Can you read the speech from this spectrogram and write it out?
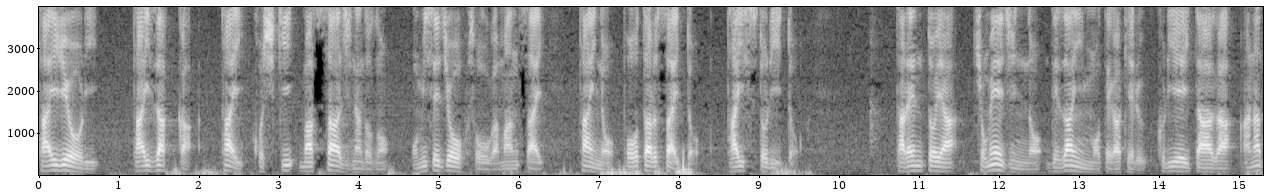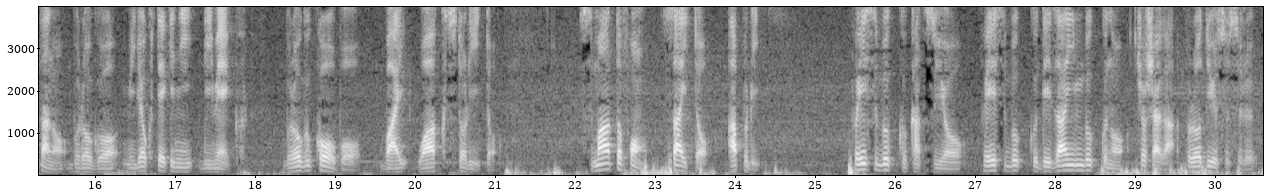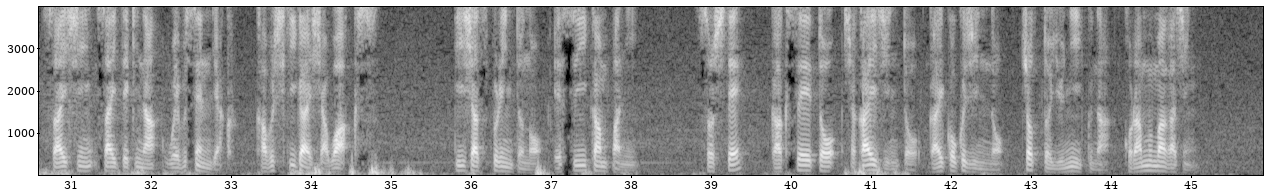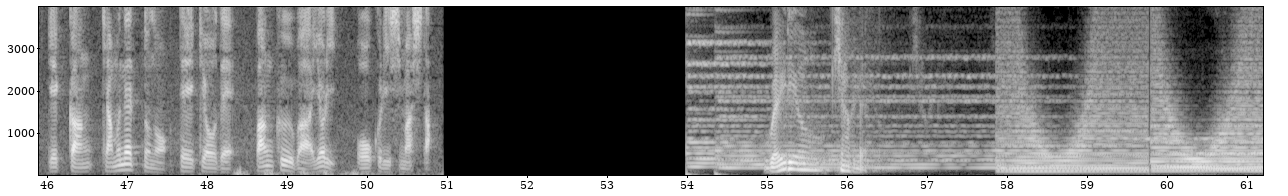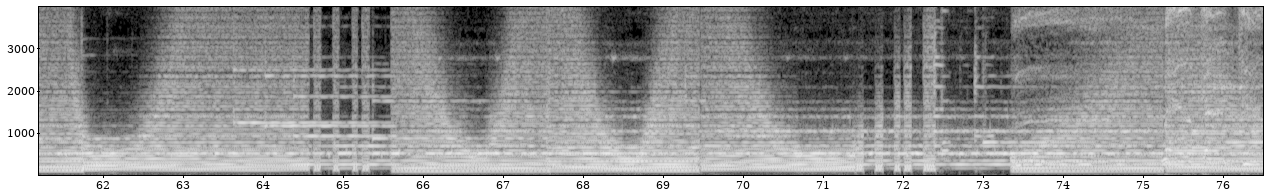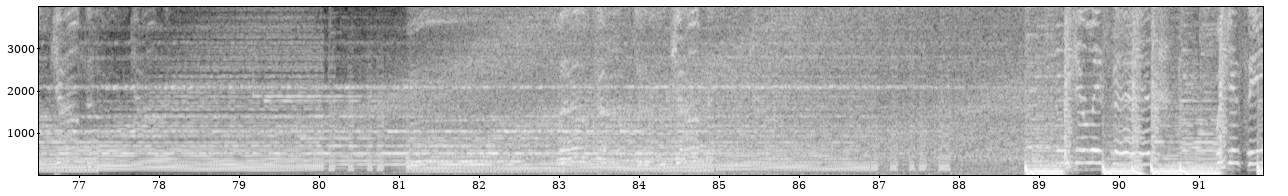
タイ料理タイ雑貨タイ古式マッサージなどのお店情報が満載。タイのポータルサイトタイストリート。タレントや著名人のデザインも手掛けるクリエイターがあなたのブログを魅力的にリメイク。ブログ工房 by ワークストリートスマートフォンサイトアプリ。Facebook 活用。Facebook デザインブックの著者がプロデュースする最新最適な Web 戦略。株式会社ワークス t シャツプリントの SE カンパニーそして学生と社会人と外国人のちょっとユニークなコラムマガジン月刊キャムネットの提供でバンクーバーよりお送りしました。Radio Cabinet.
